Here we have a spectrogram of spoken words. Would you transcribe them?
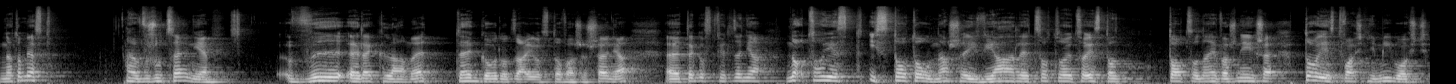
Natomiast wrzucenie w reklamę tego rodzaju stowarzyszenia, tego stwierdzenia, no co jest istotą naszej wiary, co, to, co jest to, to, co najważniejsze, to jest właśnie miłość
